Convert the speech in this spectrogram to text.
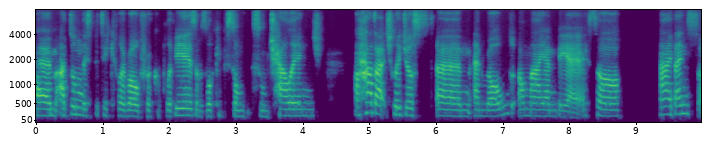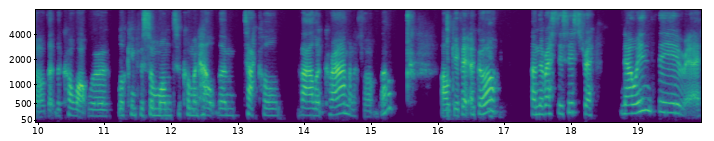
Um, I'd done this particular role for a couple of years. I was looking for some some challenge. I had actually just um, enrolled on my MBA. So I then saw that the co op were looking for someone to come and help them tackle violent crime. And I thought, well, I'll give it a go. And the rest is history. Now, in theory,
